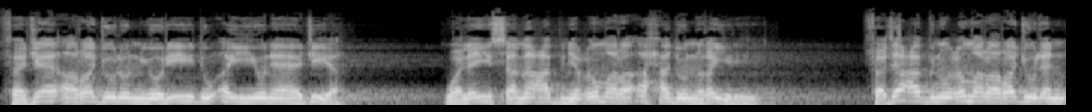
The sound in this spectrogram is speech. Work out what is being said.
فجاء رجل يريد أن يناجيه، وليس مع ابن عمر أحد غيري. فدعا ابن عمر رجلا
